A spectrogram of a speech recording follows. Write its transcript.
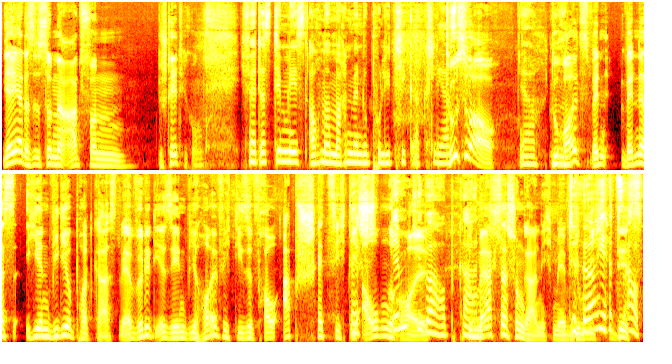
Ja, ja, das ist so eine Art von Bestätigung. ich werde das demnächst auch mal machen, wenn du Politik erklärst. Tust du auch. Ja. Du rollst, wenn, wenn das hier ein Videopodcast wäre, würdet ihr sehen, wie häufig diese Frau abschätzig die Das Augen stimmt rollt. überhaupt gar du merkst nicht. das schon gar nicht mehr, wie du, Hör jetzt disst. auf.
